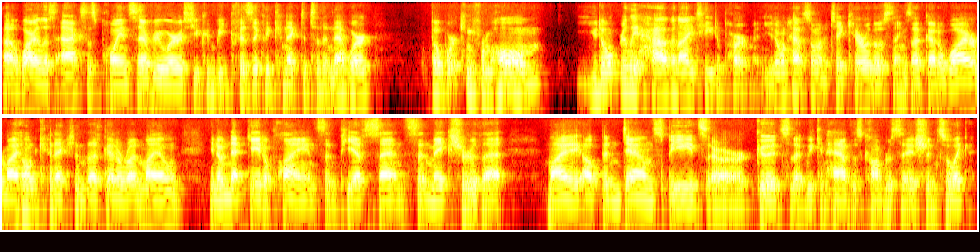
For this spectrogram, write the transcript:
uh, wireless access points everywhere, so you can be physically connected to the network. But working from home, you don't really have an IT department. You don't have someone to take care of those things. I've got to wire my own connections. I've got to run my own, you know, Netgate appliance and pfSense and make sure that my up and down speeds are good so that we can have this conversation. So like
